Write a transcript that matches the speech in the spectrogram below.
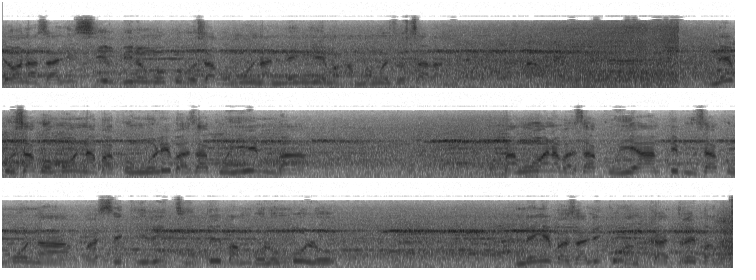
donc nazali sire bino moko boza komona ndenge makambo yango ezosalana nde boza komona bakongole baza koyemba bango wana baza koya mpe boza komona basekiriti mpe bambolombolo ndenge bazali koencadre bango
